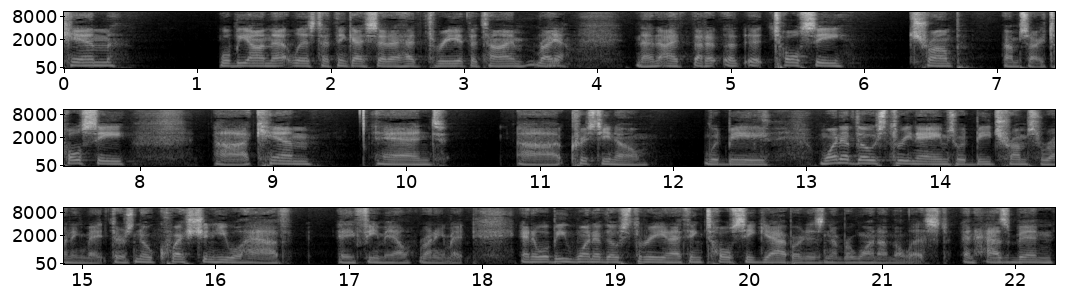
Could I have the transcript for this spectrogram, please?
Kim will be on that list. I think I said I had three at the time, right? Yeah. And I thought uh, uh, Tulsi, Trump. I'm sorry, Tulsi, uh, Kim, and uh, Kristi Noem would be one of those three names would be Trump's running mate. There's no question he will have a female running mate, and it will be one of those three. And I think Tulsi Gabbard is number one on the list and has been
